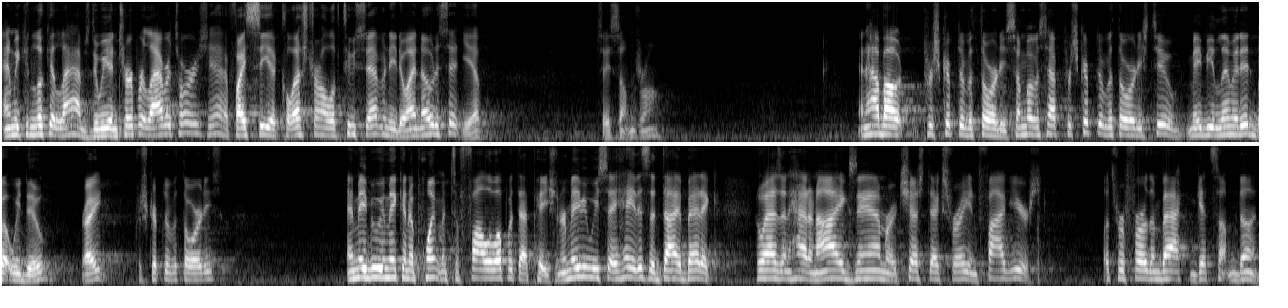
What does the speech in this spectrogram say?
And we can look at labs. Do we interpret laboratories? Yeah. If I see a cholesterol of 270, do I notice it? Yep. Say something's wrong. And how about prescriptive authorities? Some of us have prescriptive authorities too. Maybe limited, but we do, right? Prescriptive authorities. And maybe we make an appointment to follow up with that patient. Or maybe we say, hey, this is a diabetic who hasn't had an eye exam or a chest x ray in five years. Let's refer them back and get something done.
